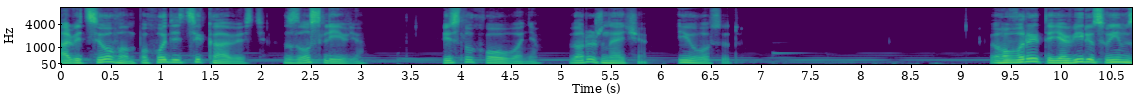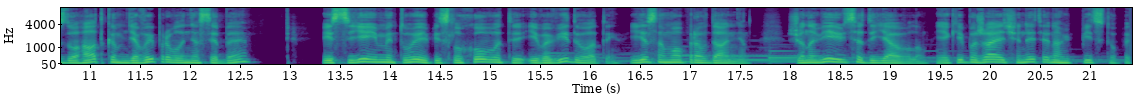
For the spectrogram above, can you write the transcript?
а від цього походить цікавість, злослів'я, підслуховування, ворожнеча і осуд. Говорити я вірю своїм здогадкам для виправлення себе, і з цією метою підслуховувати і вивідувати є самооправдання, що навіються дияволом, який бажає чинити нам підступи.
